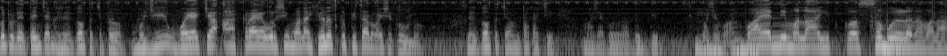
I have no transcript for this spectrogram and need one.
गटुडे त्यांच्या घरी गवताच्या तर म्हणजे वयाच्या अकराव्या वर्षी मला हेनच कपी चालवाय शिकवलं. ते गवताच्या आणून टाकायची. माझ्या गुरुला दूध देईन. माझ्या आणि बायांनी मला इतकं सांभाळलं ना मला.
